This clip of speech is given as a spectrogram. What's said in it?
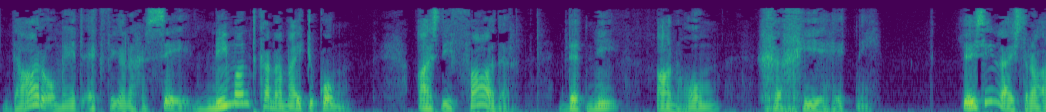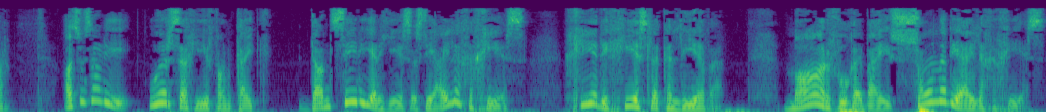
"Daarom het ek vir julle gesê, niemand kan na my toe kom as die Vader dit nie aan hom gegee het nie." Jy sien luisteraar, as ons nou die oorsig hiervan kyk, dan sê die Here Jesus, die Heilige Gees, gee die geestelike lewe. Maar voeg hy by sonder die Heilige Gees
